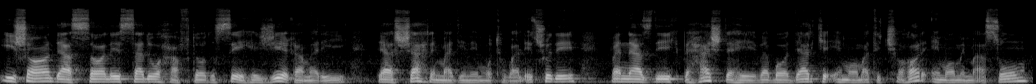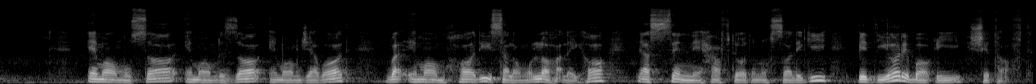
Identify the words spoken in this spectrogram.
ایشان در سال 173 هجری قمری در شهر مدینه متولد شده و نزدیک به هشت دهه و با درک امامت چهار امام معصوم امام موسی، امام رضا، امام جواد و امام هادی سلام الله علیها در سن 79 سالگی به دیار باقی شتافت.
